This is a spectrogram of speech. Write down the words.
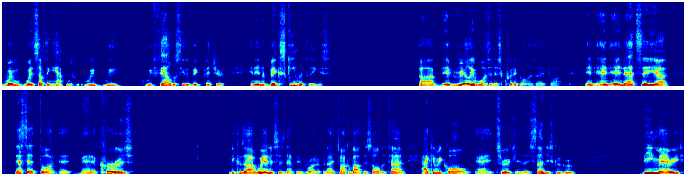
when when something happens, we we we fail to see the big picture, and in the big scheme of things, uh, it really wasn't as critical as I thought. And and and that's the uh, that's that thought that that occurs because our awareness has not been brought up. And I talk about this all the time. I can recall at church in a Sunday school group being married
